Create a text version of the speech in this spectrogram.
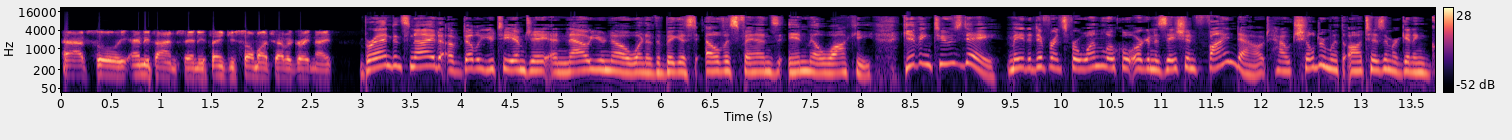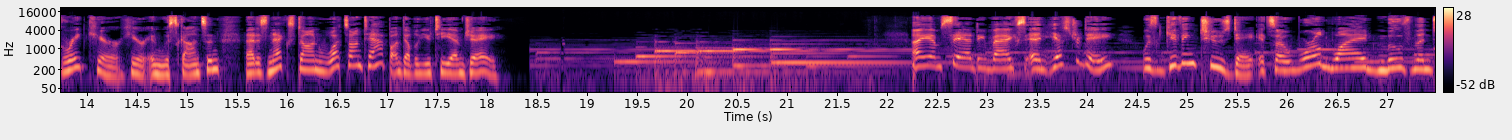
Absolutely, anytime, Sandy. Thank you so much. Have a great night. Brandon Snide of WTMJ, and now you know one of the biggest Elvis fans in Milwaukee. Giving Tuesday made a difference for one local organization. Find out how children with autism are getting great care here in Wisconsin. That is next on What's on Tap on WTMJ. I am Sandy Max, and yesterday was Giving Tuesday. It's a worldwide movement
